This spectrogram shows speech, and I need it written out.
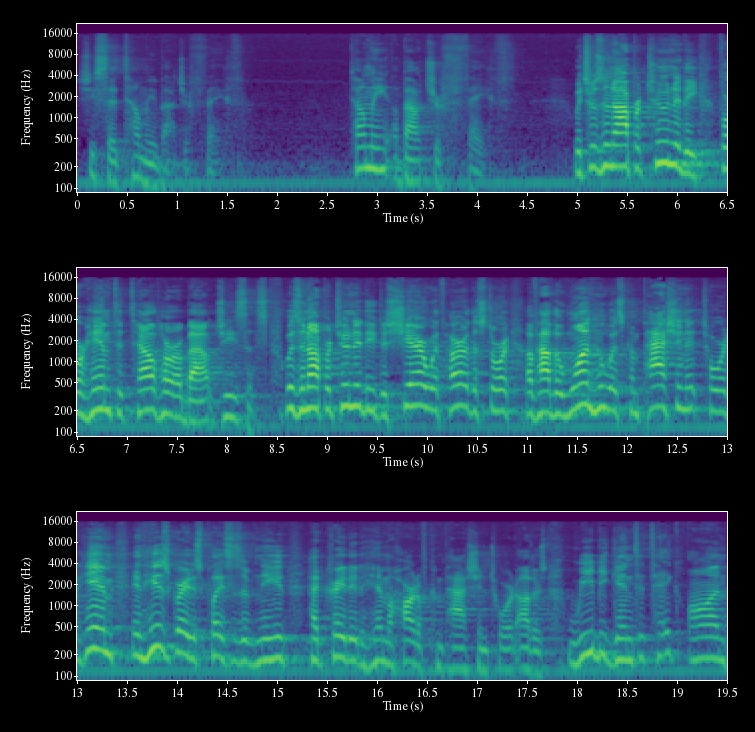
She said, Tell me about your faith. Tell me about your faith. Which was an opportunity for him to tell her about Jesus. It was an opportunity to share with her the story of how the one who was compassionate toward him in his greatest places of need had created him a heart of compassion toward others. We begin to take on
